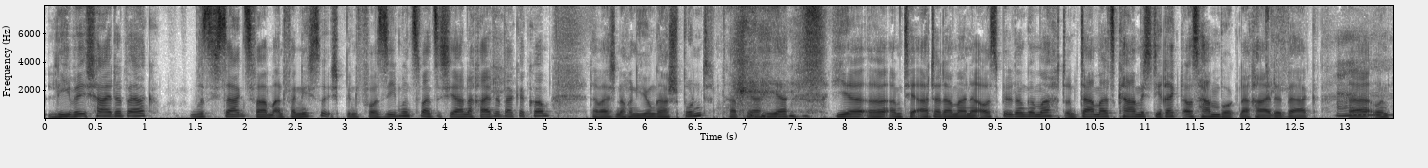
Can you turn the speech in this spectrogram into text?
liebe ich Heidelberg, muss ich sagen. Es war am Anfang nicht so. Ich bin vor 27 Jahren nach Heidelberg gekommen. Da war ich noch ein junger Spund, habe ja hier, hier äh, am Theater da meine Ausbildung gemacht. Und damals kam ich direkt aus Hamburg nach Heidelberg ah. ja, und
